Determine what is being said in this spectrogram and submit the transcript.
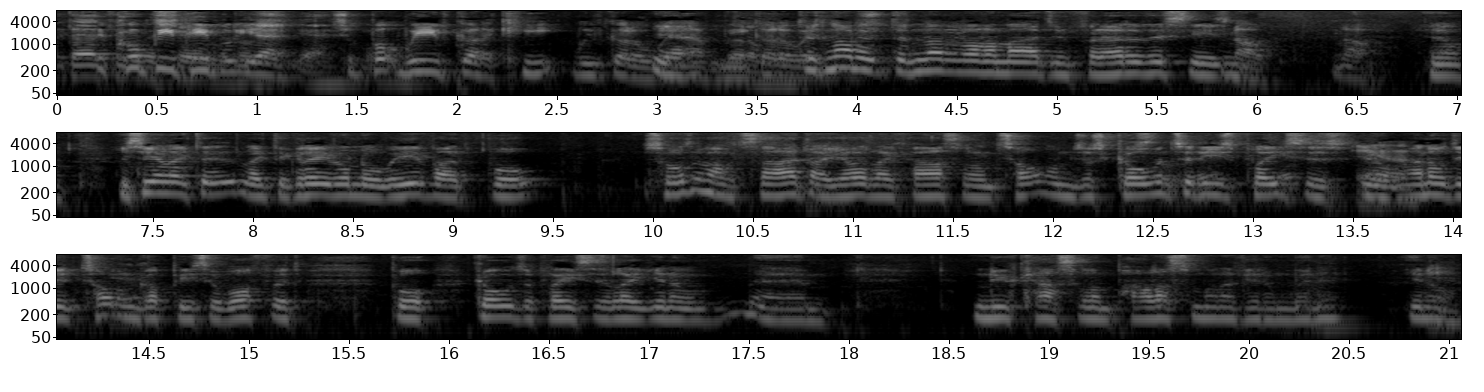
there could be people, yeah. yeah, So, but we've got to keep, we've got to win. Yeah. we? We've got to win. There's not a, there's not a lot of margin for error this season. no, no. You know, you see like the like the great run that we've had, but sort of outside that yard like Arsenal and Tottenham, just going to these places. You know, Yeah. I know that Tottenham Yeah. got beat at Watford, but going to places like you know um, Newcastle and Palace and whatever you and winning. You know,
